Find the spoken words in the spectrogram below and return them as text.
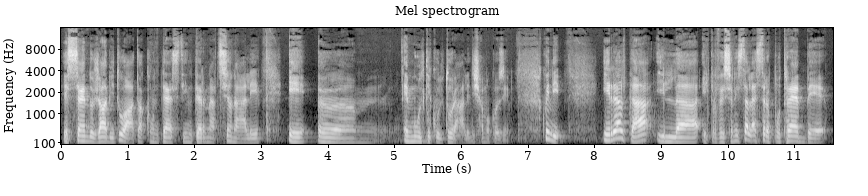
essendo già abituato a contesti internazionali e ehm, e multiculturali, diciamo così. Quindi in realtà il, il professionista all'estero potrebbe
